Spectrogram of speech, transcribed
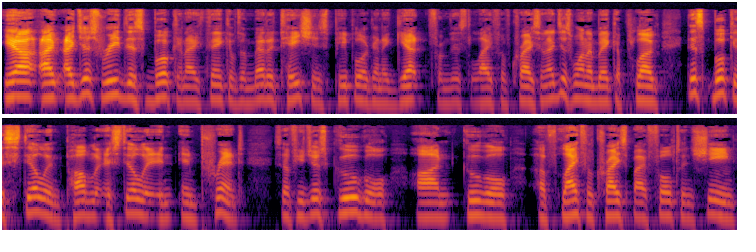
Yeah, I, I just read this book and I think of the meditations people are going to get from this life of Christ. And I just want to make a plug. This book is still in public, is still in, in print. So if you just Google on Google of Life of Christ by Fulton Sheen.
